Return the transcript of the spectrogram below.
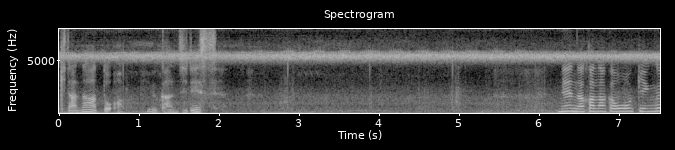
来たなという感じです。ねなかなかウォーキング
